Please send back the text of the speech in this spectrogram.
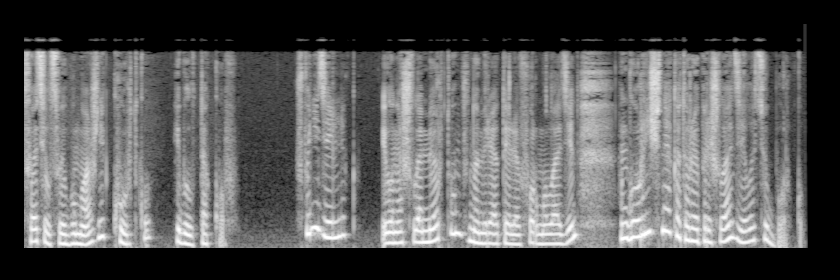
схватил свой бумажник, куртку и был таков. В понедельник его нашла мертвым в номере отеля «Формула-1» горничная, которая пришла делать уборку.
